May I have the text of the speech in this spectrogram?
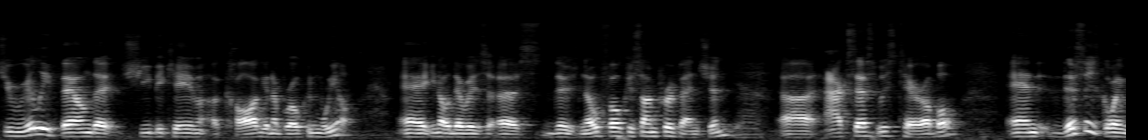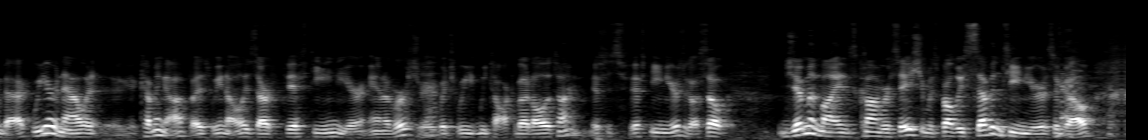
she really found that she became a cog in a broken wheel. Uh, you know, there was a, there's no focus on prevention. Yeah. Uh, access was terrible. And this is going back. We are now uh, coming up, as we know, is our 15 year anniversary, Yeah. which we, we talk about all the time. This is 15 years ago. So Jim and mine's conversation was probably 17 years ago,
